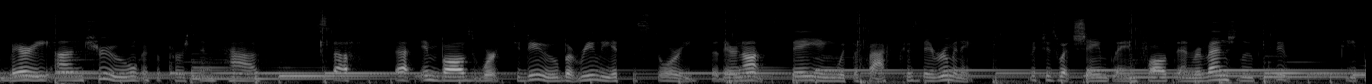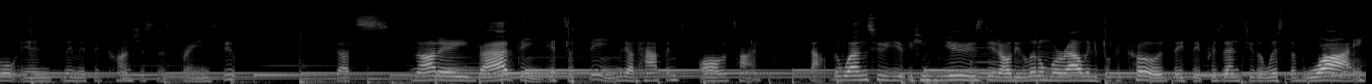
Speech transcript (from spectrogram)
very untrue if a person has stuff that involves work to do, but really it's the story. So they're not staying with the facts because they ruminate, which is what shame, blame, fault, and revenge loops do. People in limited consciousness brains do. That's not a bad thing. It's a thing that happens all the time. Now, the ones who you, you know, the little morality book of codes, they, they present you the list of why.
